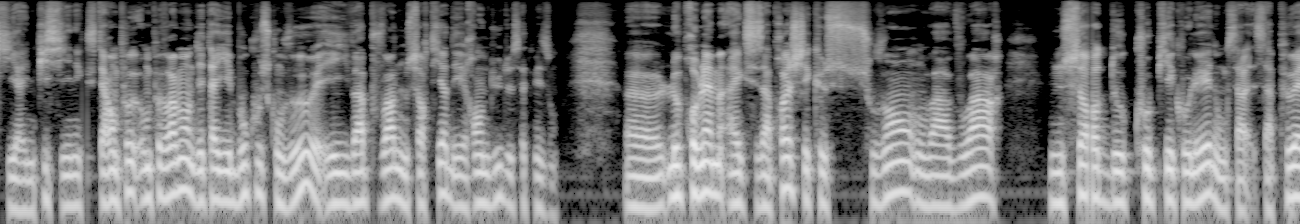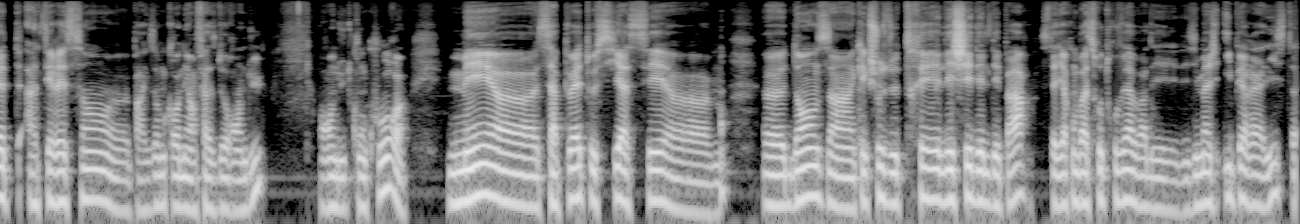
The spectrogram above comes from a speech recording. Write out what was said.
qui a une piscine, etc. On peut, on peut vraiment détailler beaucoup ce qu'on veut et il va pouvoir nous sortir des rendus de cette maison. le problème avec ces approches, c'est que souvent, on va avoir une sorte de copier-coller. Donc, ça, ça, peut être intéressant, par exemple, quand on est en phase de rendu rendu de concours, mais euh, ça peut être aussi assez euh, euh, dans un, quelque chose de très léché dès le départ, c'est-à-dire qu'on va se retrouver à avoir des, images hyper réalistes,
